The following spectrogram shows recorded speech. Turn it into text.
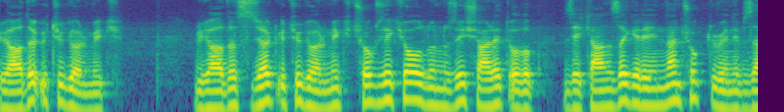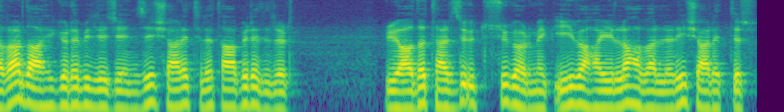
Rüyada ütü görmek. Rüyada sıcak ütü görmek çok zeki olduğunuzu işaret olup zekanıza gereğinden çok güvenip zarar dahi görebileceğinizi işaret ile tabir edilir. Rüyada terzi ütüsü görmek iyi ve hayırlı haberleri işarettir.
